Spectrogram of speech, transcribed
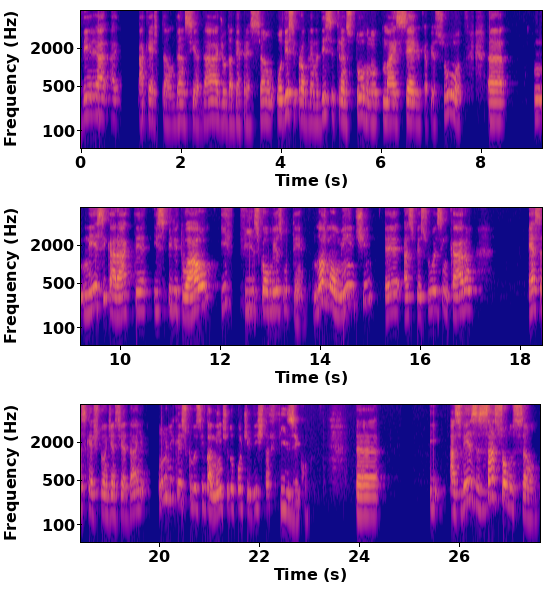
ver a, a questão da ansiedade ou da depressão, ou desse problema, desse transtorno mais sério que a pessoa, uh, nesse caráter espiritual e físico ao mesmo tempo. Normalmente, é, as pessoas encaram essas questões de ansiedade única e exclusivamente do ponto de vista físico. Uh, e, às vezes, a solução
